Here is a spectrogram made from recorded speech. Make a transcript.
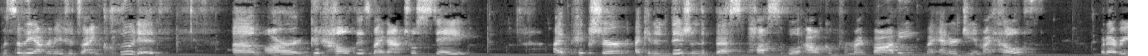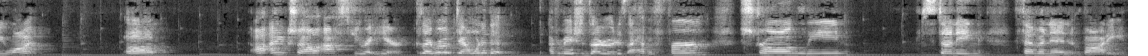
But some of the affirmations I included um, good health is my natural state. I picture, I can envision the best possible outcome for my body, my energy, and my health, whatever you want. Um, I actually, I'll ask you right here because I wrote down one of the affirmations I wrote is I have a firm, strong, lean, stunning, feminine body.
